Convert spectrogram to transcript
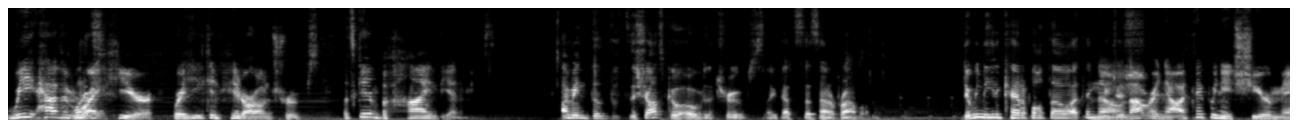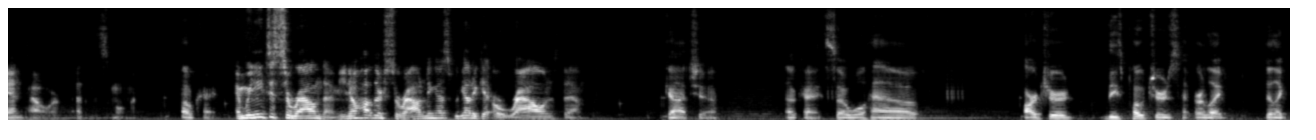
We have him What? right here where he can hit our own troops. Let's get him behind the enemies. I mean, the, the the shots go over the troops. Like that's that's not a problem. Do we need a catapult though? I think No, we just not right now. I think we need sheer manpower at this moment. Okay, And we need to surround them. You know how they're surrounding us? We got to get around them. gotcha. Okay, so we'll have archer. These poachers are like they're like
